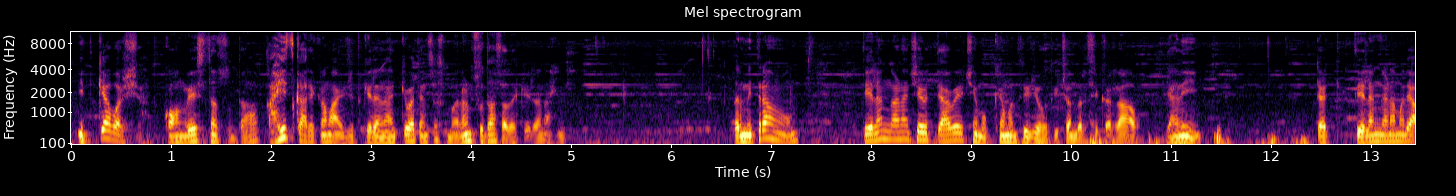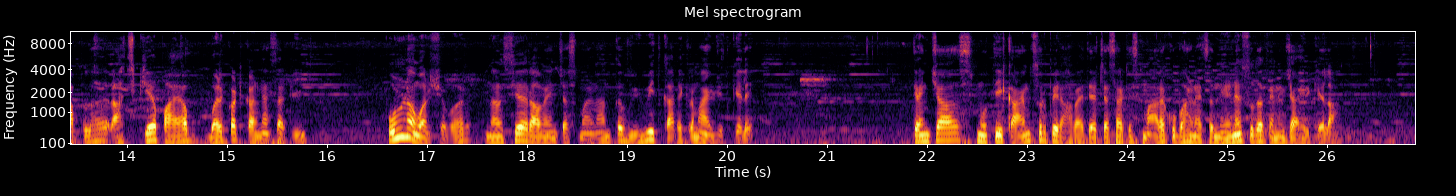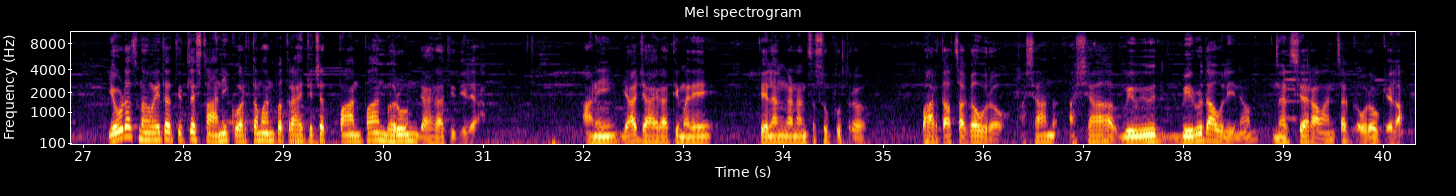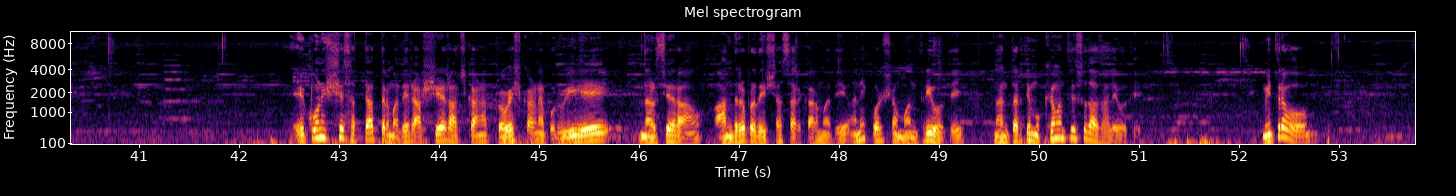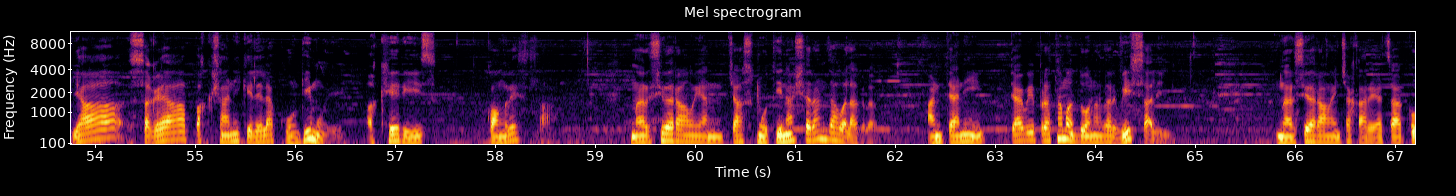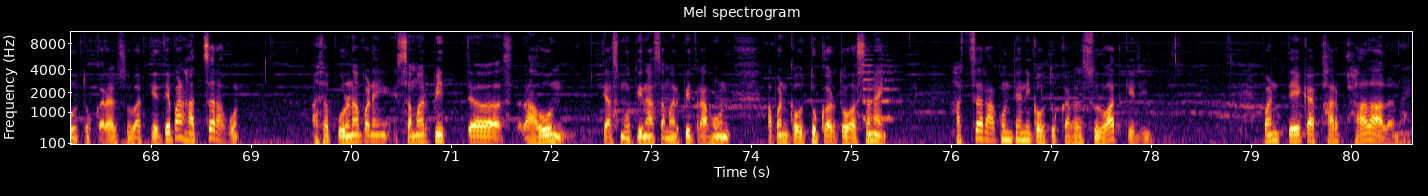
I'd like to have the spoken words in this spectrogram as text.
इतक्या वर्षात काँग्रेसनं सुद्धा काहीच कार्यक्रम आयोजित केले नाहीत किंवा त्यांचं स्मरणसुद्धा सादर केलं नाही. तर मित्रांनो तेलंगणाचे त्यावेळचे मुख्यमंत्री जे होते चंद्रशेखर राव यांनी त्या तेलंगणामध्ये आपला राजकीय पाया बळकट करण्यासाठी पूर्ण वर्षभर नरसिंहराव यांच्या स्मरणार्थ विविध कार्यक्रम आयोजित केले. त्यांच्या स्मृती कायमस्वरूपी राहाव्यात याच्यासाठी स्मारक उभारण्याचा निर्णयसुद्धा त्यांनी जाहीर केला. एवढंच नव्हे तर तिथले स्थानिक वर्तमानपत्र आहे त्याच्यात पान पान भरून जाहिराती दिल्या. आणि या जाहिरातीमध्ये तेलंगणाचा सुपुत्र भारताचा गौरव अशा अशा विविध बिरुदावलीनं नरसिंहरावांचा गौरव केला. एकोणीसशे सत्याहत्तरमध्ये राष्ट्रीय राजकारणात प्रवेश करण्यापूर्वी हे नरसिंहराव आंध्र प्रदेशच्या सरकारमध्ये अनेक वर्ष मंत्री होते नंतर ते मुख्यमंत्रीसुद्धा झाले होते. मित्र हो या सगळ्या पक्षांनी केलेल्या कोंडीमुळे अखेरीस काँग्रेसला नरसिंहराव यांच्या स्मृतींना शरण जावं लागलं. आणि त्यांनी त्यावेळी प्रथमच दोन हजार वीस साली नरसिंहराव यांच्या कार्याचा कौतुक करायला सुरुवात केली. ते पण हातचं राखून असं पूर्णपणे समर्पित राहून त्या स्मृतींना समर्पित राहून आपण कौतुक करतो असं नाही. हातचं राखून त्यांनी कौतुक करायला सुरुवात केली. पण ते काय फार फळाला आलं नाही.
